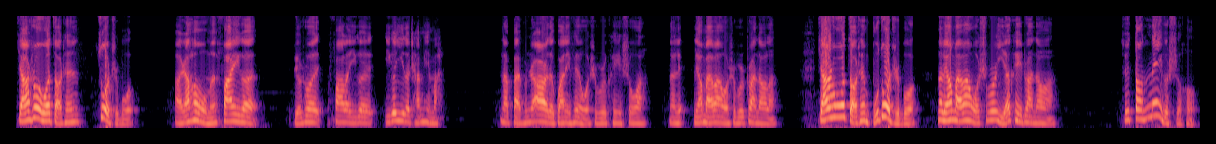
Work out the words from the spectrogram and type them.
假如说我早晨做直播啊，然后我们发一个，比如说发了一个一个亿的产品吧，那百分之二的管理费我是不是可以收啊？那两两百万我是不是赚到了？假如说我早晨不做直播，那两百万我是不是也可以赚到啊？所以到那个时候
